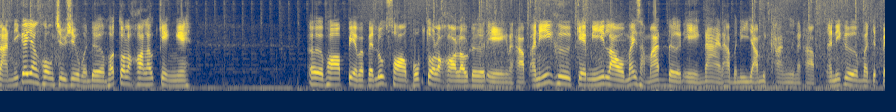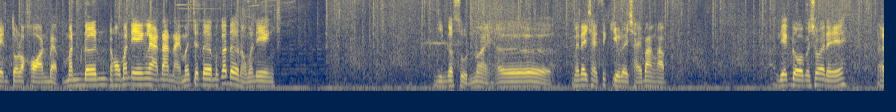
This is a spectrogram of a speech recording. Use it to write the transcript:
ด่านนี้ก็ยังคงชิวๆเหมือนเดิมเพราะตัวละครเราเก่งไงเออพอเปลี่ยนมาเป็นลูกซองปุ๊บตัวละครเราเดินเองนะครับอันนี้คือเกมนี้เราไม่สามารถเดินเองได้นะครับอันนี้ย้ำอีกครั้งหนึงนะครับอันนี้คือมันจะเป็นตัวละครแบบมันเดินของมันเองแหละด้านไหนมันจะเดินมันก็เดินของมันเอง ยิงกระสุนหน่อย เออ ไม่ได้ใช้สกิลเลยใช้บ้างครับ เรียกโดนมาช่วยเลยดิเอ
